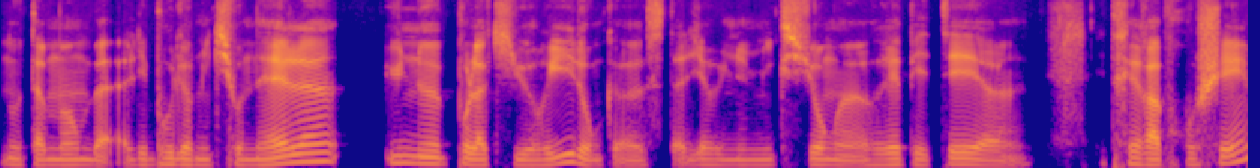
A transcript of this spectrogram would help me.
notamment, bah, les brûlures mictionnelles, une polachyurie, donc c'est-à-dire une miction, répétée, et très rapprochée,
